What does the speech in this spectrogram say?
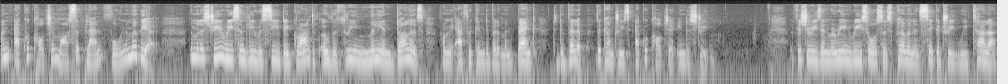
an aquaculture master plan for Namibia. The ministry recently received a grant of over $3 million from the African Development Bank to develop the country's aquaculture industry. Fisheries and Marine Resources Permanent Secretary Ulitala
